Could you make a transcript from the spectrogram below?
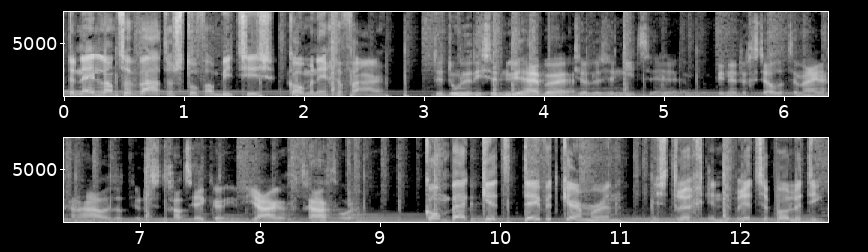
De Nederlandse waterstofambities komen in gevaar. De doelen die ze nu hebben, zullen ze niet eh, binnen de gestelde termijnen gaan halen. Dat, dus het gaat zeker jaren vertraagd worden. Comeback kid David Cameron is terug in de Britse politiek.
